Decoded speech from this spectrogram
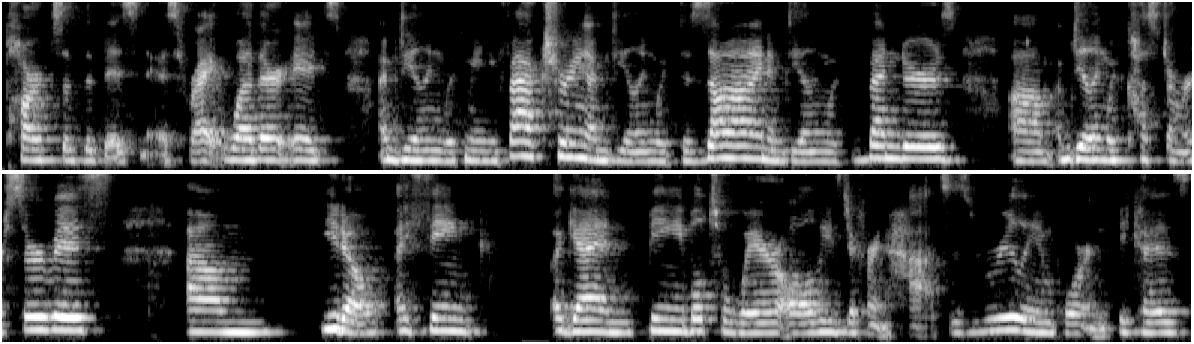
parts of the business, right? Whether it's I'm dealing with manufacturing, I'm dealing with design, I'm dealing with vendors, um, I'm dealing with customer service. Um, you know, I think again, being able to wear all these different hats is really important because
